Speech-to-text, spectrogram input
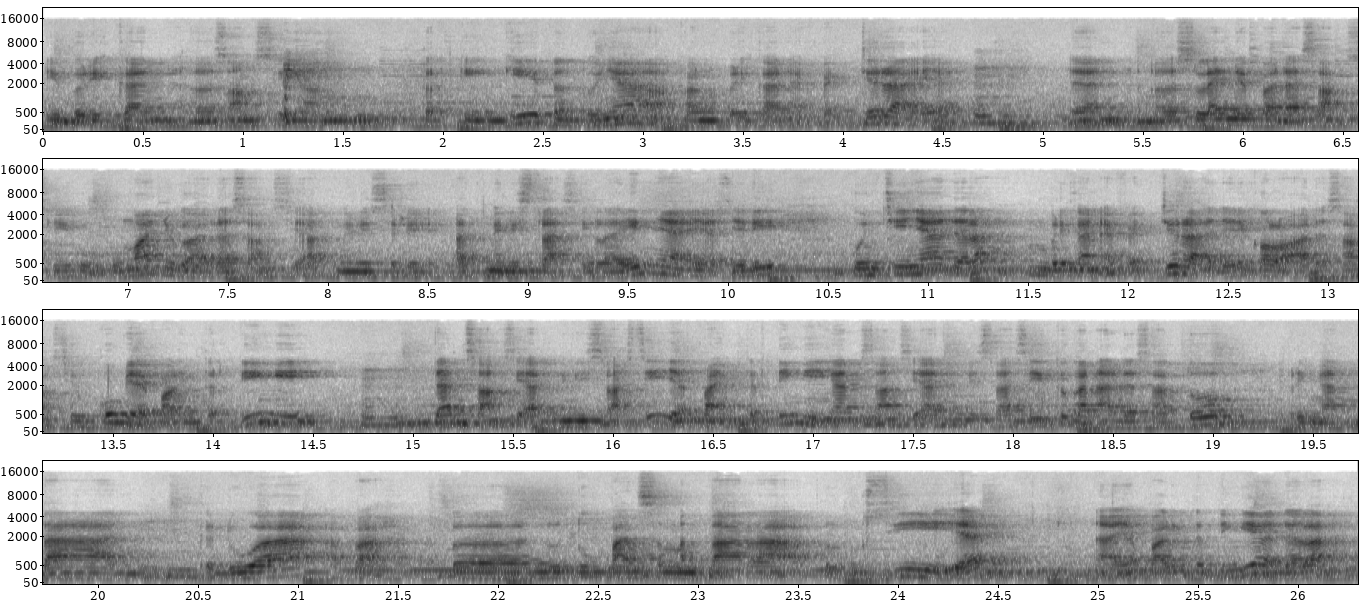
diberikan uh, sanksi yang tertinggi tentunya akan memberikan efek jerah ya. Mm-hmm. Dan uh, selain daripada sanksi hukuman juga ada sanksi administrasi administrasi lainnya ya. Jadi kuncinya adalah memberikan efek jerah. Jadi kalau ada sanksi hukum ya paling tertinggi mm-hmm. dan sanksi administrasi ya paling tertinggi kan. Sanksi administrasi itu kan ada satu peringatan, mm-hmm. kedua apa penutupan sementara produksi ya. Nah yang paling tertinggi adalah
